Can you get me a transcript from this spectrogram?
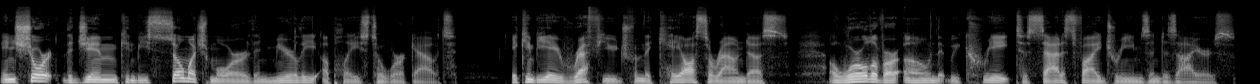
In short, the gym can be so much more than merely a place to work out. It can be a refuge from the chaos around us, a world of our own that we create to satisfy dreams and desires.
